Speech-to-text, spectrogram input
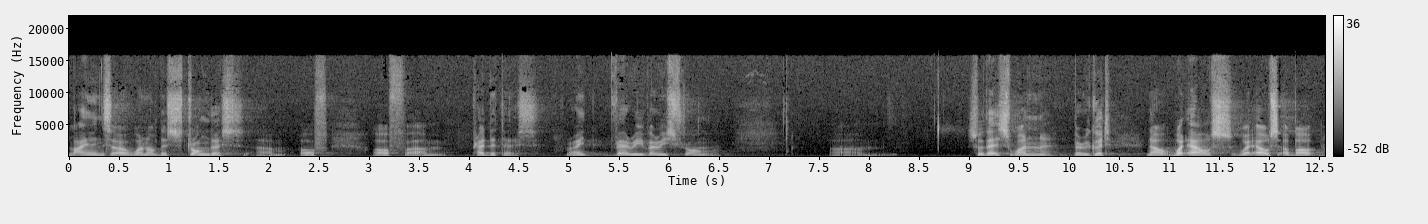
Lions are one of the strongest um, of, of um, predators, right? Very, very strong. Um, so that's one, very good. Now, what else? What else about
